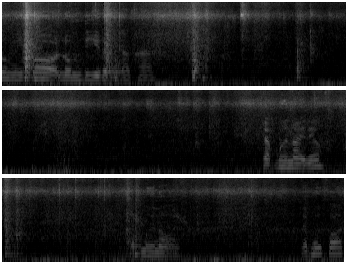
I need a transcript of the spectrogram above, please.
ช่วงนี้ก็ลมดีเลยนะคะ จับมือหน่อยเร็วจับมือหน่อย จับมือก่อน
